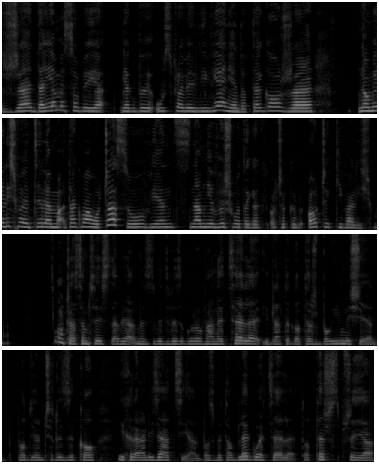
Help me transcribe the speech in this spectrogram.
że dajemy sobie jakby usprawiedliwienie do tego, że no mieliśmy tyle ma- tak mało czasu, więc nam nie wyszło tak, jak oczeki- oczekiwaliśmy. No, czasem sobie stawiamy zbyt wygórowane cele i dlatego też boimy się jakby podjąć ryzyko ich realizacji, albo zbyt odległe cele. To też sprzyja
